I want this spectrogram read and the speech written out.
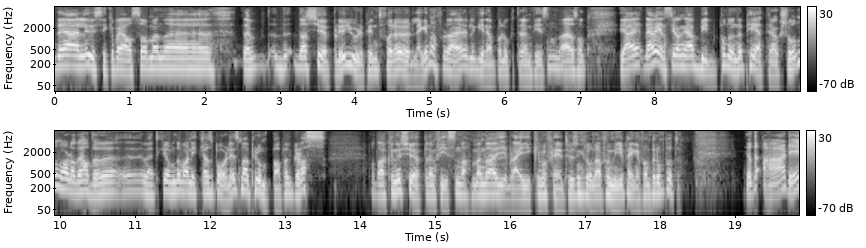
det er jeg litt usikker på, jeg også, men uh, det, det, da kjøper du jo julepynt for å ødelegge, da, for du er jo gira på å lukte den fisen. Det er jo sånn. Jeg, det er jo eneste gang jeg har bydd på noe under P3-aksjonen, var da de hadde eh, Jeg vet ikke om det var Niklas Baarli som har prompa på et glass. Og da kunne du kjøpe den fisen, da, men da gikk ikke for flere tusen kroner. Det er for mye penger for en promp, vet du. Ja, det er det,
